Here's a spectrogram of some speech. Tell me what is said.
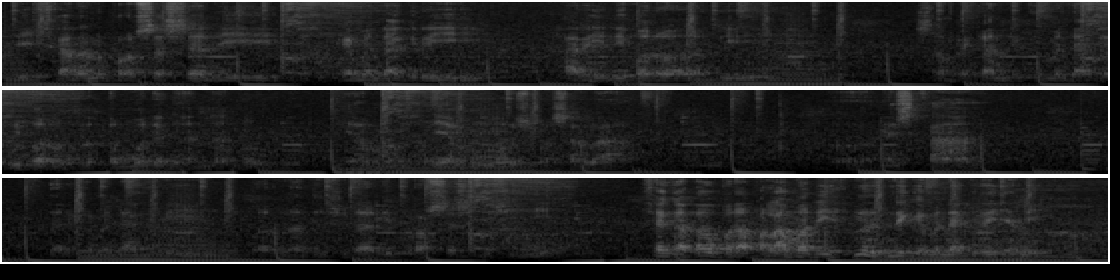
Jadi sekarang prosesnya di Kemendagri hari ini baru disampaikan di Kemendagri baru bertemu dengan anu, yang yang mengurus masalah eh, SK dari Kemendagri baru nanti sudah diproses di sini. Saya nggak tahu berapa lama di, di Kemendagrinya nih.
